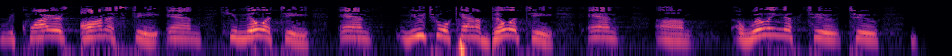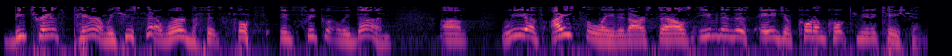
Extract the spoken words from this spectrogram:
requires honesty and humility and mutual accountability and um, a willingness to, to be transparent. We use that word, but it's so infrequently done. Um, we have isolated ourselves even in this age of quote unquote communication.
